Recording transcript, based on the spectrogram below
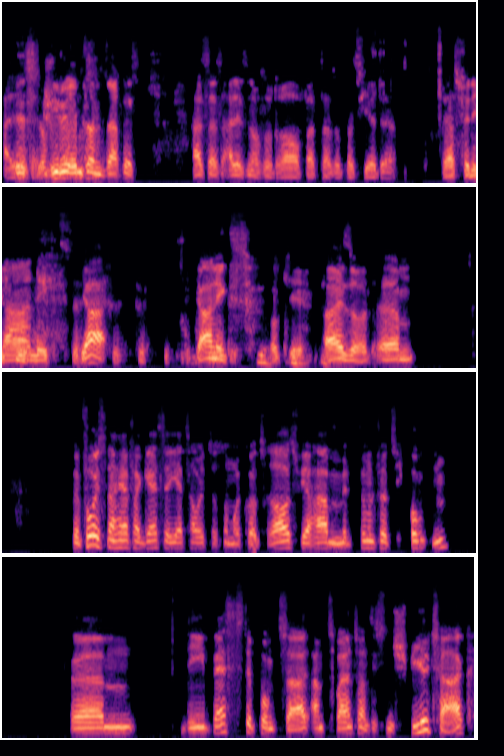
alles ist, wie du eben schon sagtest, hast das alles noch so drauf, was da so passierte. Das finde ich gar gut. nichts. Ja, gar nichts. Okay, also ähm, bevor ich es nachher vergesse, jetzt haue ich das nochmal kurz raus. Wir haben mit 45 Punkten ähm, die beste Punktzahl am 22. Spieltag,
